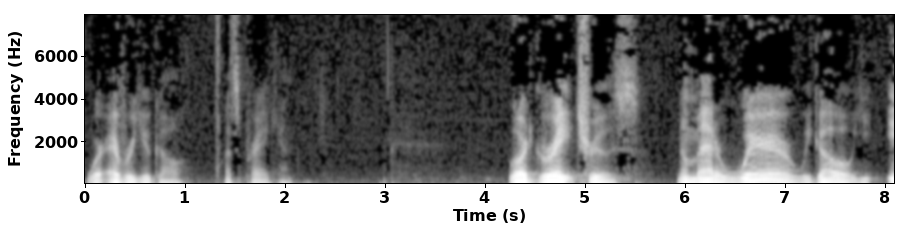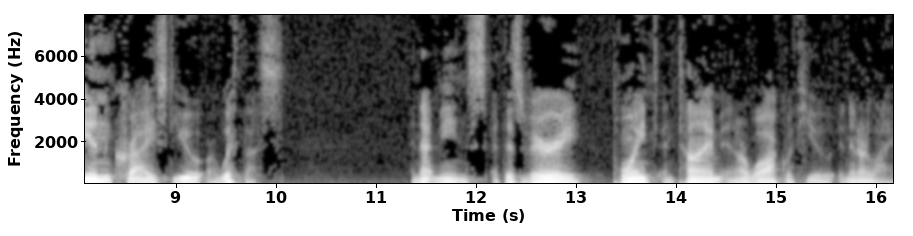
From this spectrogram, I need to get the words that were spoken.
wherever you go. Let's pray again. Lord, great truths. No matter where we go, in Christ, you are with us. And that means at this very point and time in our walk with you and in our life.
